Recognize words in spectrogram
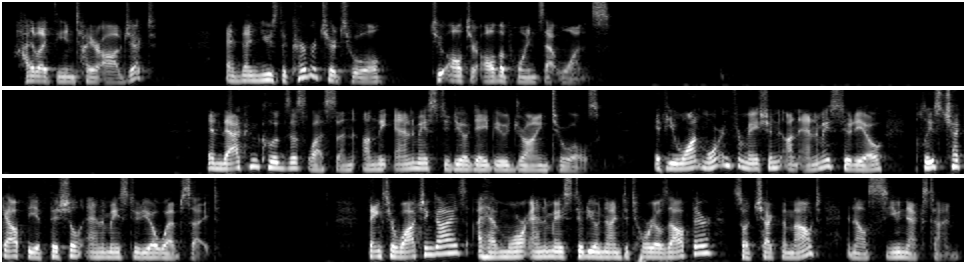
highlight the entire object, and then use the curvature tool to alter all the points at once. And that concludes this lesson on the Anime Studio debut drawing tools. If you want more information on Anime Studio, please check out the official Anime Studio website. Thanks for watching, guys. I have more Anime Studio 9 tutorials out there, so check them out, and I'll see you next time.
